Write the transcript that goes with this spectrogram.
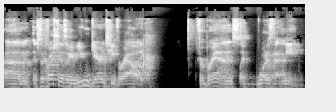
Um, and so the question is like, if you can guarantee virality for brands, like what does that mean?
